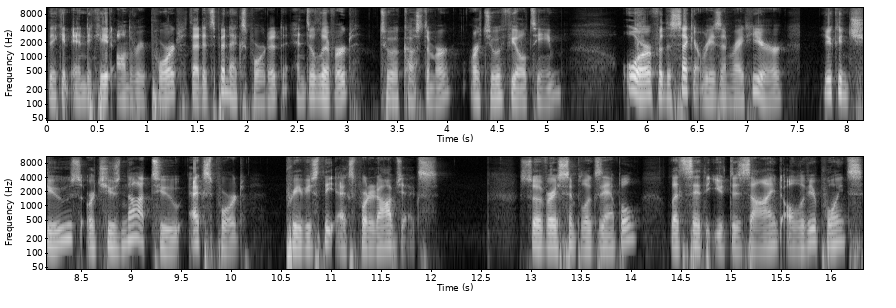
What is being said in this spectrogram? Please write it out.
they can indicate on the report that it's been exported and delivered to a customer or to a field team. Or for the second reason right here, you can choose or choose not to export previously exported objects. So a very simple example, let's say that you've designed all of your points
